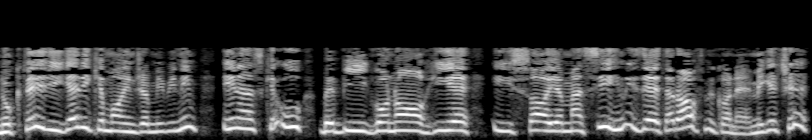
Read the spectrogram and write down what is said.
نکته دیگری که ما اینجا می‌بینیم این است که او به بیگناهی عیسی مسیح نیز اعتراف می‌کنه. میگه چه؟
